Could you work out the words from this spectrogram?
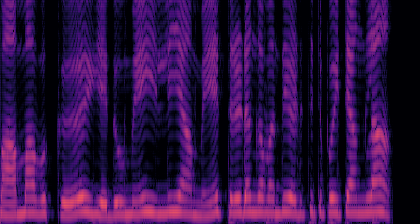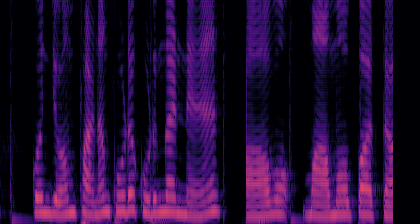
மாமாவுக்கு எதுவுமே இல்லையாமே திருடங்க வந்து எடுத்துட்டு போயிட்டாங்களாம் கொஞ்சம் பணம் கூட கொடுங்க அண்ணே. பாவம் மாமாவை பார்த்தா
